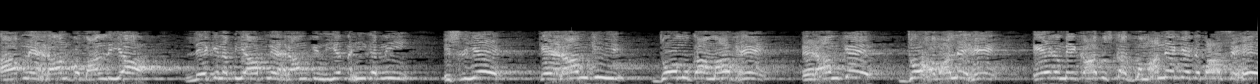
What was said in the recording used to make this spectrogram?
آپ نے احرام کو باندھ لیا، لیکن ابھی آپ نے احرام کی نیت نہیں کرنی۔ اس لیے کہ احرام کی دو مقامات ہیں، احرام کے دو حوالے ہیں۔ ایک میکات اس کا زمانے کے اعتبار سے ہے،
